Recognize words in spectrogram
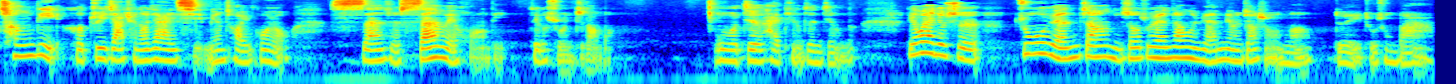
称帝和追加全都加一起，明朝一共有三十三位皇帝。这个数你知道吗？我觉得还挺震惊的。另外就是朱元璋，你知道朱元璋的原名叫什么吗？对，朱重八。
